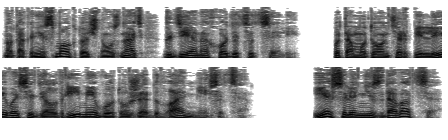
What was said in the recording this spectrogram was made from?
но так и не смог точно узнать, где находятся Целий потому-то он терпеливо сидел в Риме вот уже два месяца. Если не сдаваться,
